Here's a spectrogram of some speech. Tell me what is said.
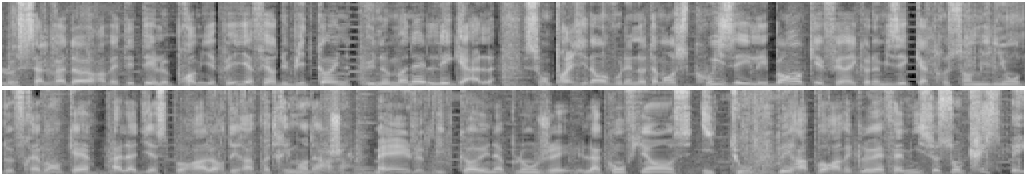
le Salvador avait été le premier pays à faire du Bitcoin une monnaie légale. Son président voulait notamment squeezer les banques et faire économiser 400 millions de frais bancaires à la diaspora lors des rapatriements d'argent. Mais le Bitcoin a plongé, la confiance y tout, les rapports avec le FMI se sont crispés.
